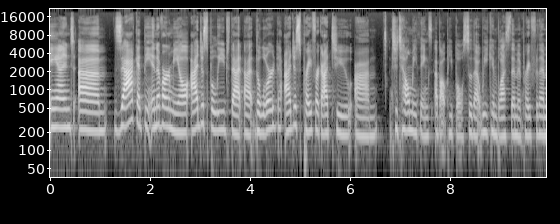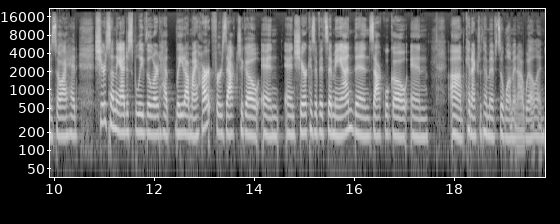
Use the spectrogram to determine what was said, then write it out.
And um, Zac, at the end of our meal, I just believed that uh, the Lord, I just pray for God to um, to tell me things about people so that we can bless them and pray for them. And so I had shared something I just believe the Lord had laid on my heart for Zac to go and and share. Because if it's a man, then Zac will go and um, connect with him. If it's a woman, I will. And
